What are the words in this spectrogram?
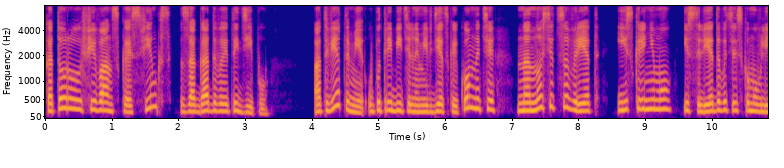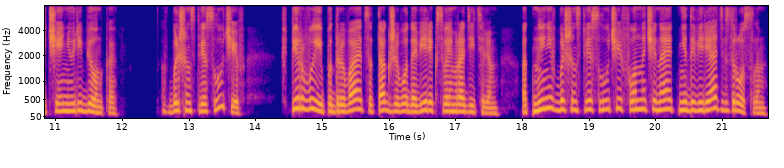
которую фиванская сфинкс загадывает Эдипу. Ответами, употребительными в детской комнате, наносится вред искреннему исследовательскому влечению ребенка. В большинстве случаев впервые подрывается также его доверие к своим родителям. Отныне в большинстве случаев он начинает не доверять взрослым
